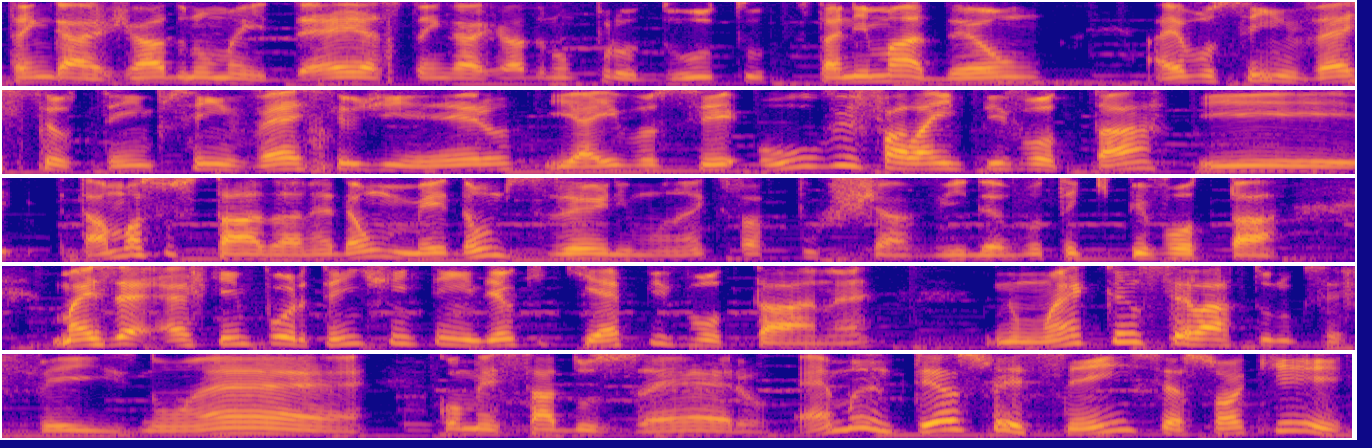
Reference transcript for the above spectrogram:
tá engajado numa ideia, você tá engajado num produto, você tá animadão, aí você investe seu tempo, você investe seu dinheiro, e aí você ouve falar em pivotar e dá uma assustada, né? Dá um medo, dá um desânimo, né? Que você fala, puxa vida, eu vou ter que pivotar. Mas é, acho que é importante entender o que, que é pivotar, né? Não é cancelar tudo que você fez, não é começar do zero. É manter a sua essência, só que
